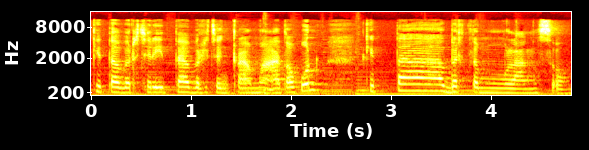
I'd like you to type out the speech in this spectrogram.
kita bercerita, bercengkrama, ataupun kita bertemu langsung.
